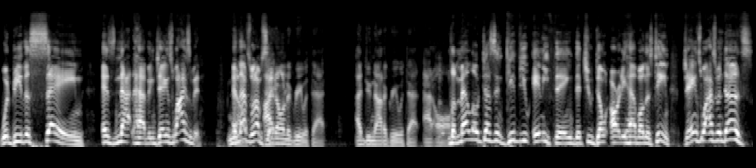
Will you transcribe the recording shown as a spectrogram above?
would be the same as not having James Wiseman, No, and that's what I'm saying. I don't agree with that. I do not agree with that at all. Lamelo doesn't give you anything that you don't already have on this team. James Wiseman does.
